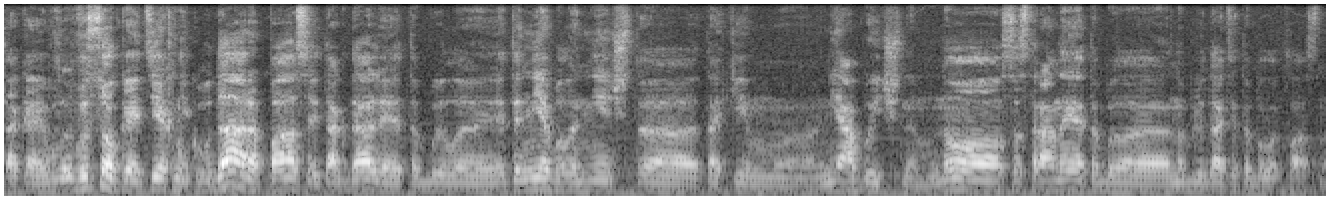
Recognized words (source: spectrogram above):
такая вы- высокая техника удара, паса и так далее, это было, это не было нечто таким э, необычным. Но со стороны это было, наблюдать это было классно.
